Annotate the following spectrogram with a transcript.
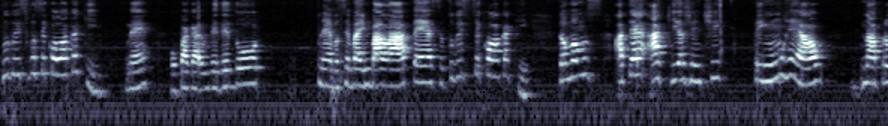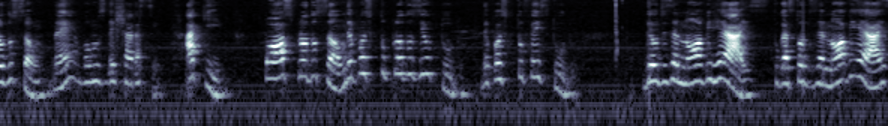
tudo isso você coloca aqui, né? Ou pagar um vendedor, né? Você vai embalar a peça, tudo isso você coloca aqui. Então, vamos... Até aqui a gente tem um real na produção, né? Vamos deixar assim. Aqui, pós-produção, depois que tu produziu tudo, depois que tu fez tudo, deu 19 reais. Tu gastou 19 reais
